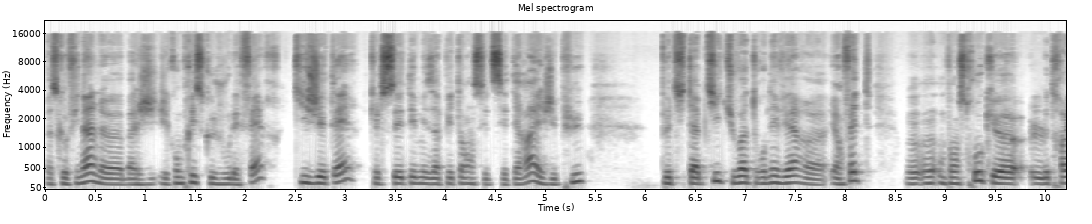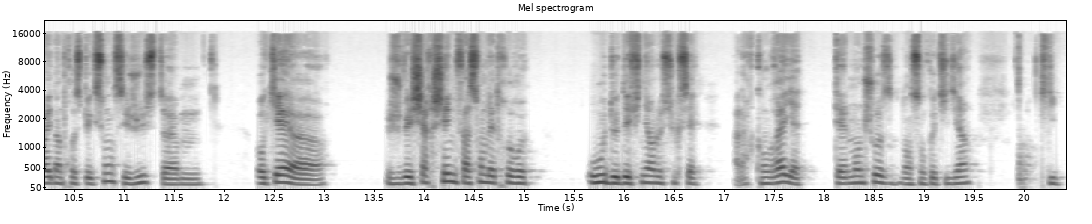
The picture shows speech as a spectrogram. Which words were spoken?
Parce qu'au final, bah, j'ai compris ce que je voulais faire, qui j'étais, quelles étaient mes appétences, etc. Et j'ai pu petit à petit, tu vois, tourner vers... et en fait, on, pense trop que le travail d'introspection, c'est juste ok, euh, je vais chercher une façon d'être heureux ou de définir le succès. Alors qu'en vrai, il y a tellement de choses dans son quotidien qui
